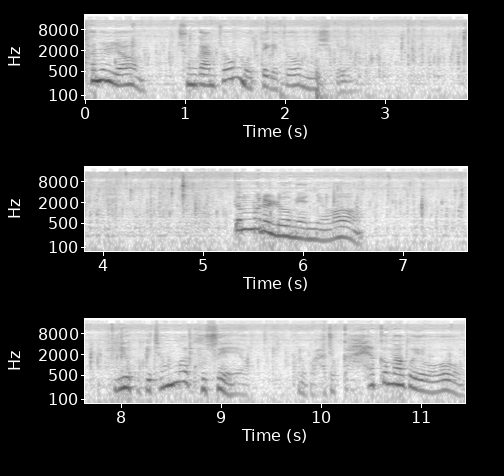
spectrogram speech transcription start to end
천일염 중간 좀 못되게 좀 넣으시고요. 뜬물을 넣으면요. 미역국이 정말 구수해요. 그리고 아주 깔끔하고요.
